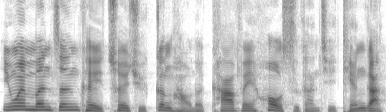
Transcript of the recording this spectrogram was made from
因为焖蒸可以萃取更好的咖啡厚实感及甜感。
